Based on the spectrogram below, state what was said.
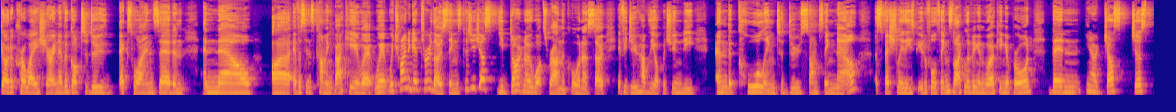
go to Croatia. I never got to do X, Y, and Z. And and now, uh, ever since coming back here, we're, we're, we're trying to get through those things because you just you don't know what's around the corner. So if you do have the opportunity and the calling to do something now, especially these beautiful things like living and working abroad, then you know just just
